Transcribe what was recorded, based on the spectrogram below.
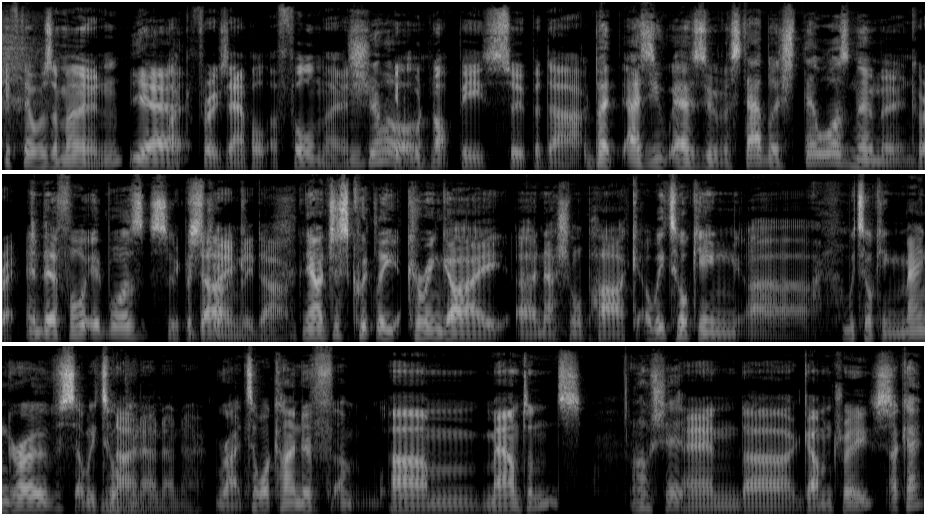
if there was a moon, Yeah. like for example, a full moon, Sure. it would not be super dark. But as you as you've established, there was no moon. Correct. And therefore it was super dark. Extremely dark. dark. Now, just quickly, Ku-ring-gai uh, National Park. Are we talking? Uh, are we talking mangroves? Are we no, talking? no, no, no. Right. So, what kind of? Um, Um, mountains oh shit. and uh, gum trees. Okay.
